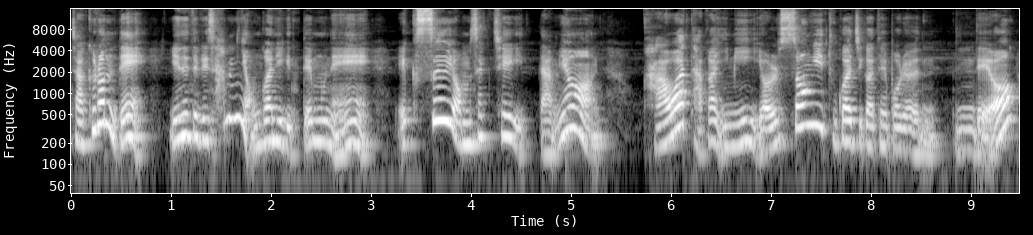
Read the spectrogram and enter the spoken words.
자, 그런데 얘네들이 3연관이기 때문에 X 염색체에 있다면 가와 다가 이미 열성이 두 가지가 돼버렸는데요.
